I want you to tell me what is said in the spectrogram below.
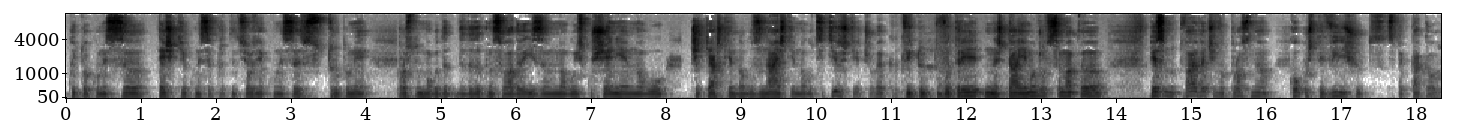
които ако не са тежки, ако не са претенциозни, ако не са струпани, просто могат да, да дадат наслада и за много изкушение, много четящия, много знаещия, много цитиращия човек, каквито вътре неща има в самата пиеса, но това е вече въпрос на колко ще видиш от спектакъла,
